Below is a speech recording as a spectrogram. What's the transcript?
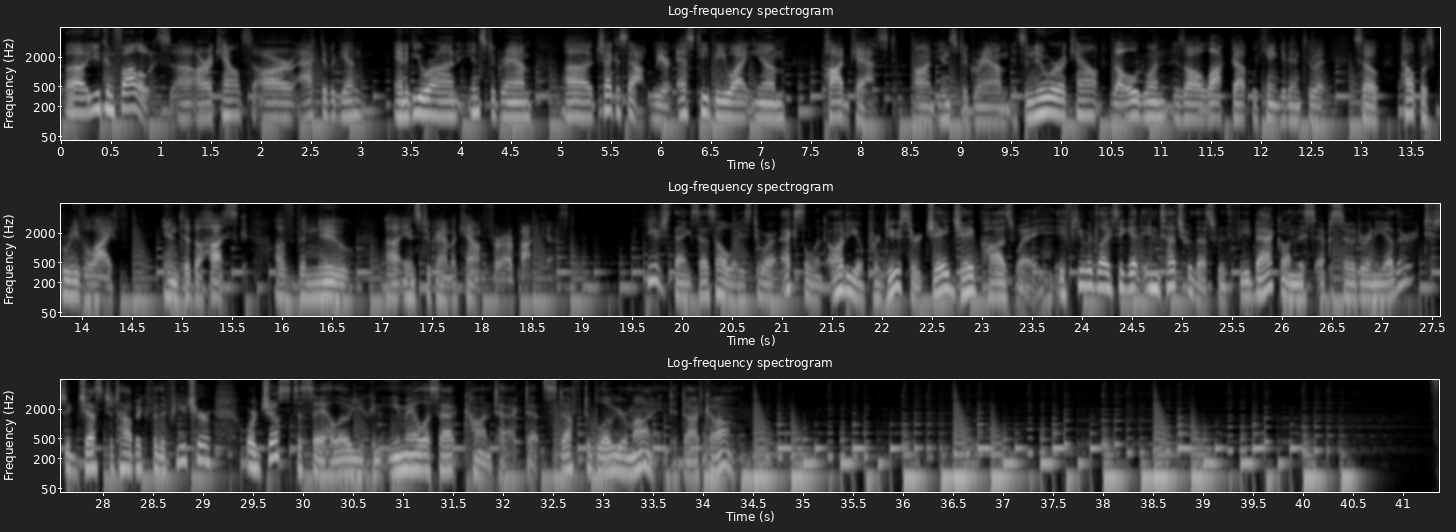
uh, you can follow us. Uh, our accounts are active again. And if you are on Instagram, uh, check us out. We are STBYM Podcast on Instagram. It's a newer account. The old one is all locked up. We can't get into it. So help us breathe life into the husk of the new uh, Instagram account for our podcast. Huge thanks, as always, to our excellent audio producer, JJ Posway. If you would like to get in touch with us with feedback on this episode or any other, to suggest a topic for the future, or just to say hello, you can email us at contact at stufftoblowyourmind.com.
